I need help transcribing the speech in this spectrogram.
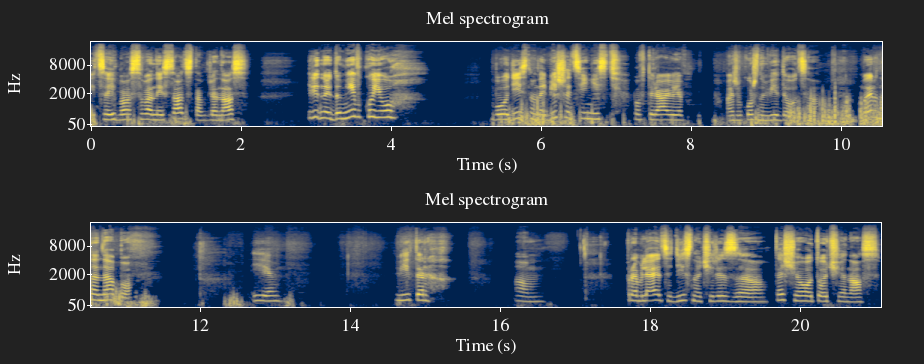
і цей благословений сад став для нас рідною домівкою. Бо дійсно найбільша цінність, повторяю майже в кожному відео, це мирне небо. І вітер ам, проявляється дійсно через е, те, що оточує нас,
